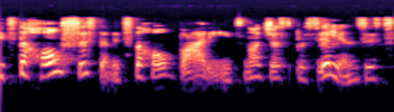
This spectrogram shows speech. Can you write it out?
it's the whole system it's the whole body it's not just brazilians it's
